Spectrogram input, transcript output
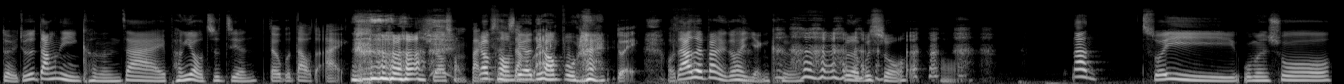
对，就是当你可能在朋友之间，得不到的爱，需要从伴侣要从别的地方补来。对，哦，大家对伴侣都很严苛，不得不说。哦，那所以我们说，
